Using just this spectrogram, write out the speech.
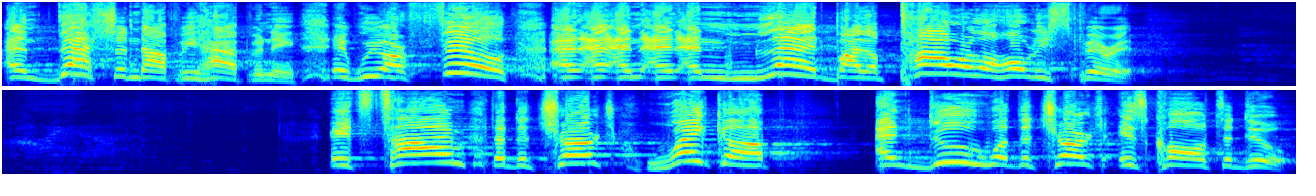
And that should not be happening. If we are filled and, and, and, and led by the power of the Holy Spirit, it's time that the church wake up and do what the church is called to do.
